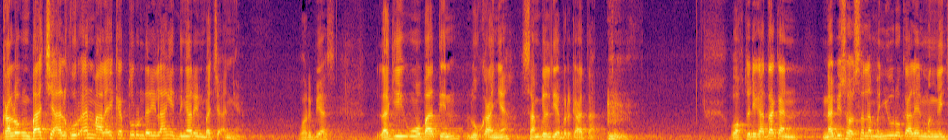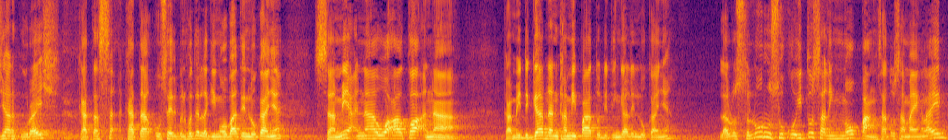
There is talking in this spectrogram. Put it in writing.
kalau membaca Al-Qur'an malaikat turun dari langit dengerin bacaannya. Luar biasa. Lagi ngobatin lukanya sambil dia berkata, waktu dikatakan Nabi SAW menyuruh kalian mengejar Quraisy. Kata kata Usaid bin Khudair lagi ngobatin lukanya, sami'na wa ata'na. Kami dengar dan kami patuh ditinggalin lukanya. Lalu seluruh suku itu saling nopang satu sama yang lain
